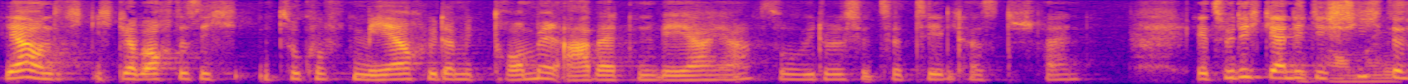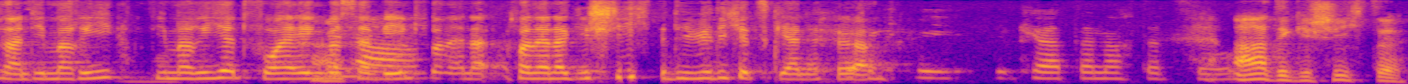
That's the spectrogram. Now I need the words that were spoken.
Ja, und ich, ich glaube auch, dass ich in Zukunft mehr auch wieder mit Trommel arbeiten werde, ja, so wie du das jetzt erzählt hast, Stein. Jetzt würde ich gerne die Geschichte hören. Die Marie, die Marie hat vorher irgendwas genau. erwähnt von einer, von einer Geschichte, die würde ich jetzt gerne hören. Die, die gehört da noch dazu. Ah, die Geschichte.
